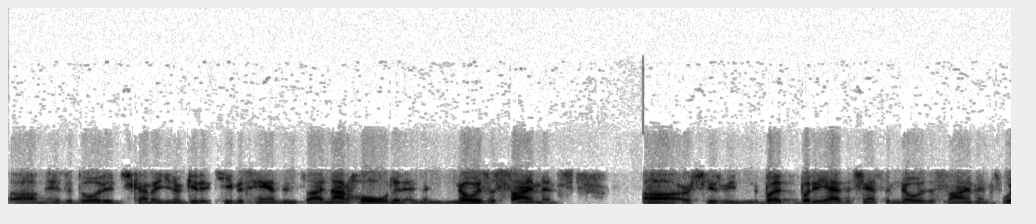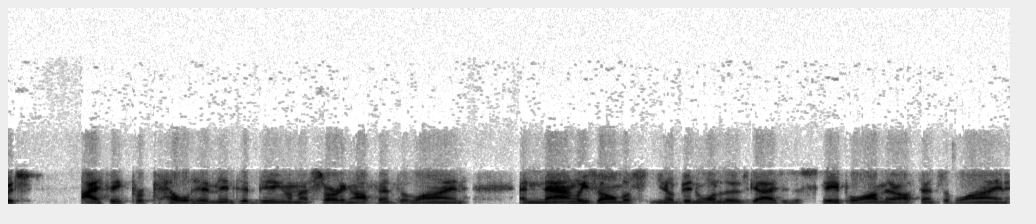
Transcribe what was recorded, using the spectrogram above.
um, his ability to kind of, you know, get it, keep his hands inside, not hold, and, and know his assignments. Uh, or excuse me, but but he had the chance to know his assignments, which I think propelled him into being on that starting offensive line. And now he's almost, you know, been one of those guys who's a staple on their offensive line.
